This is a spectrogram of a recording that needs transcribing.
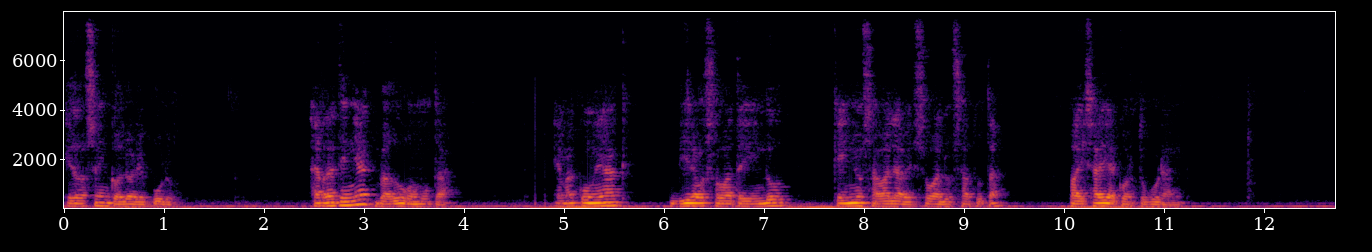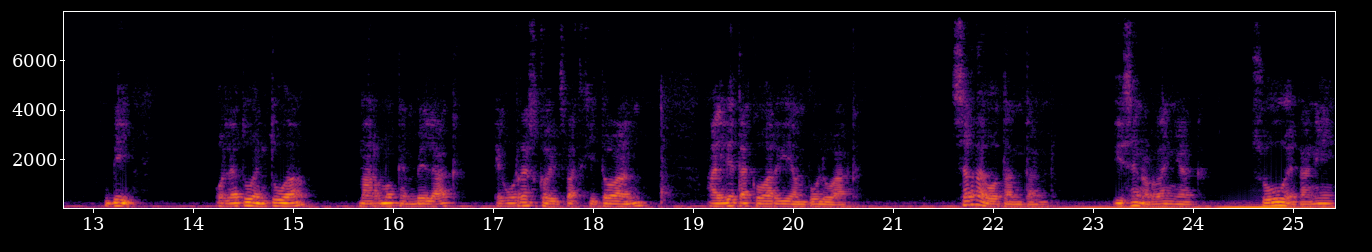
edo zein kolore puru. Erretinak badu gomuta. Emakumeak bira oso bat egin du, keinu zabala besoa lusatuta, paisaia kortuguran. Bi, olatu entua, marmoken belak, egurrezko hitz bat jitoan, algetako argian puluak. Zer dago tantan? Izen ordainak, zu eta ni,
